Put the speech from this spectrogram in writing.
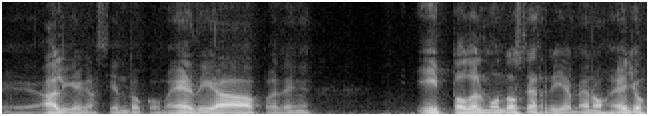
eh, alguien haciendo comedia, pueden y todo el mundo se ríe menos ellos.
